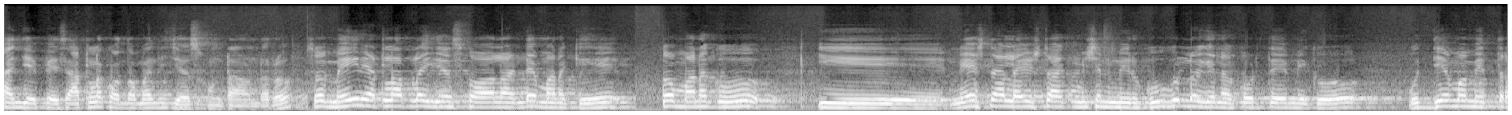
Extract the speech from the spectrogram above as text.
అని చెప్పేసి అట్లా కొంతమంది చేసుకుంటా ఉంటారు. సో మెయిన్ ఎట్లా అప్లై చేసుకోవాలంటే మనకి సో మనకు ఈ నేషనల్ లైఫ్ స్టాక్ మిషన్ మీరు గూగుల్లో కింద కొడితే మీకు ఉద్యమ మిత్ర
